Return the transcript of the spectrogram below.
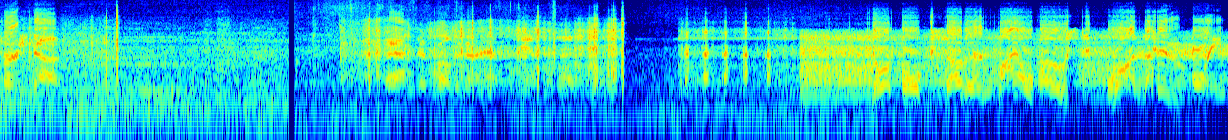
First up. Yeah, they're probably gonna have to cancel that. Norfolk Southern milepost one two point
